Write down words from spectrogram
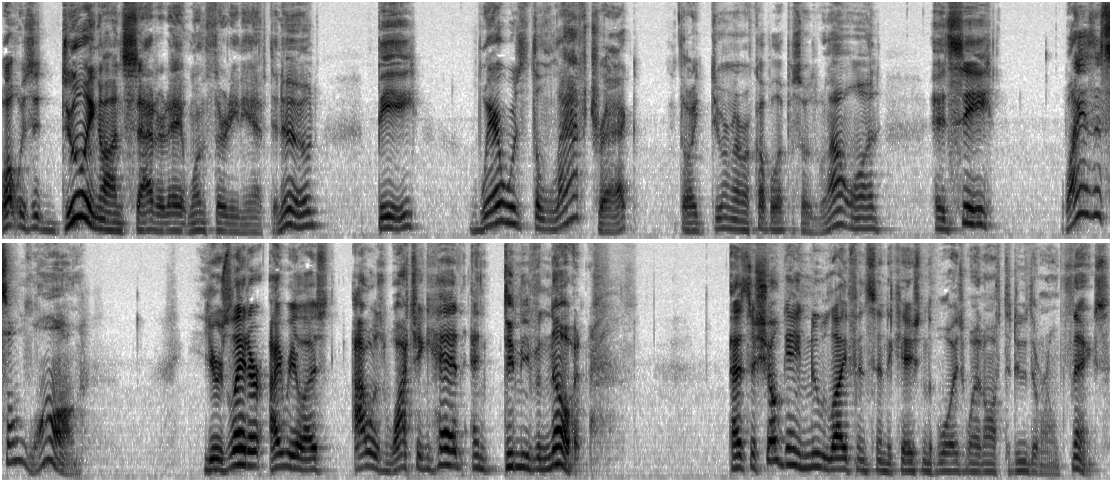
what was it doing on Saturday at 1:30 in the afternoon? B, where was the laugh track? Though I do remember a couple episodes without one. And C, why is it so long? Years later, I realized I was watching Head and didn't even know it. As the show gained new life in syndication, the boys went off to do their own things.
